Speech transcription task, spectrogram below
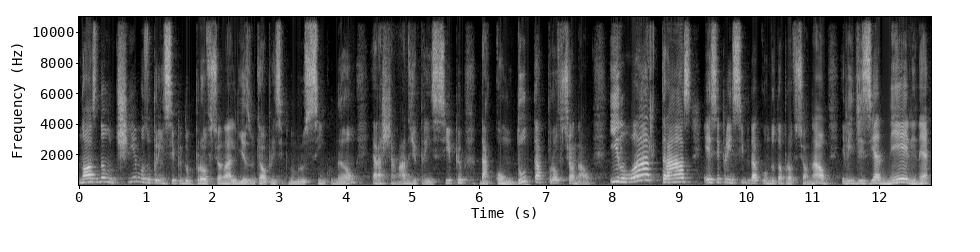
nós não tínhamos o princípio do profissionalismo, que é o princípio número 5, não. Era chamado de princípio da conduta profissional. E lá atrás, esse princípio da conduta profissional, ele dizia nele, né,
